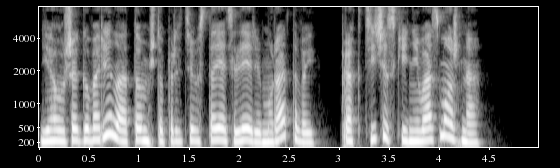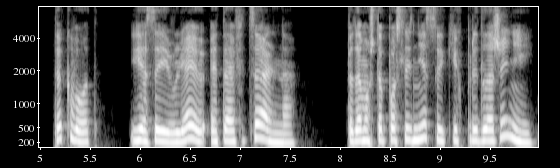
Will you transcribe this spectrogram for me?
Я уже говорила о том, что противостоять Лере Муратовой практически невозможно. Так вот, я заявляю это официально, потому что после нескольких предложений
